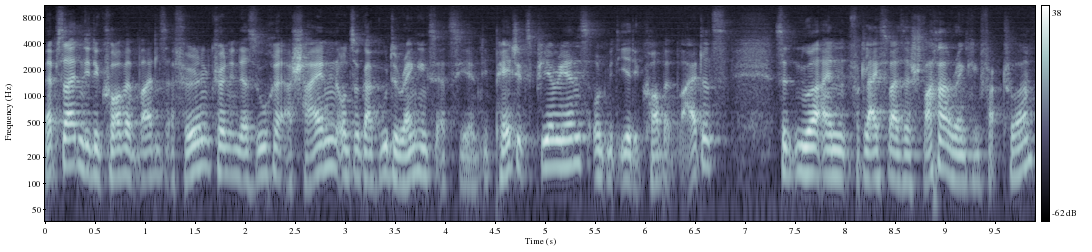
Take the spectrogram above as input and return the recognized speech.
Webseiten, die die Core Web Vitals erfüllen, können in der Suche erscheinen und sogar gute Rankings erzielen. Die Page Experience und mit ihr die Core Web Vitals sind nur ein vergleichsweise schwacher Ranking-Faktor.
